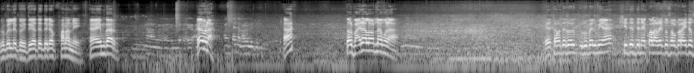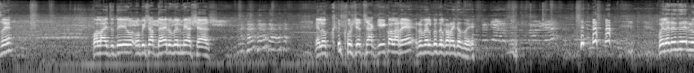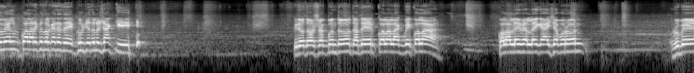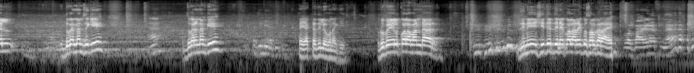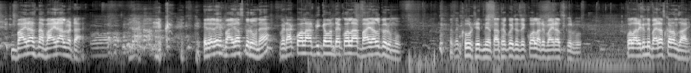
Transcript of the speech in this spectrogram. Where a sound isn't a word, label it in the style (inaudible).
রুবেল রে কই, দুই হাতে দুইটা ফানা নেই। হ্যাঁ এমগার এ বেড়া। হ্যাঁ? তোর বাইরে আলো না। গোনা এটা আমাদের রুবেল মিয়া, শীতের দিনে কলারে গোসল করাইতেছে। কলায় যদি অভিশাপ দেয়, রুবেল মিয়া শেষ। এলো খুরশেদ সাক্ষী কলারে রুবেল গোসল করাইতেছে। কইলে যে রুবেল কলারে গোসল খাইতেছে খুরশেদ হলো সাক্ষী। প্রিয় দর্শক বন্ধু যাদের কলা লাগবে কলা। কলার লেভেল লাগে আইসা বরণ। রুবেল দোকানের নাম সে কি? দোকানের নাম কি? এই একটা দিলেও নাকি? রুবেল কলা ভান্ডার। (laughs) যিনি শীতের দিনে কলারে গোসল করায়। ভাইরাস না? না ভাইরাল বেটা। এটা রে ভাইরাস করুম না? বেটা কলার বিজ্ঞাপন দেয় কলা ভাইরাল করুম। শীত নিয়ে তাতে কইতেছে কলারে ভাইরাস করব। কলারে কিন্তু ভাইরাস করান যায়।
